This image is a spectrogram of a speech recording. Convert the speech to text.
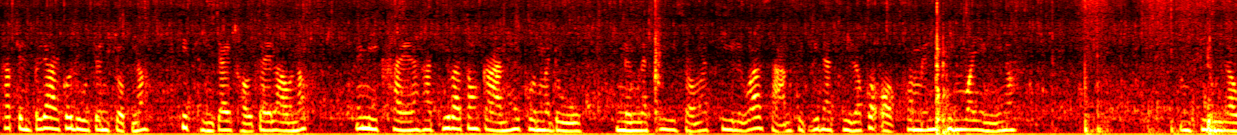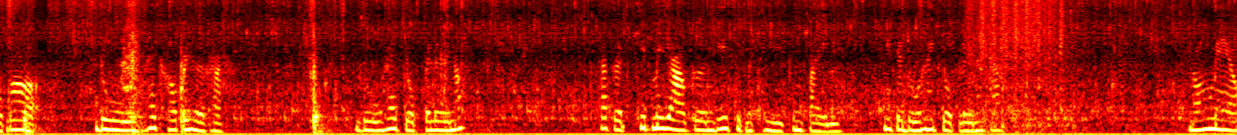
ถ้าเป็นไปได้ก็ดูจนจบเนาะคิดถึงใจเขาใจเราเนาะไม่มีใครนะคะ ที่ว่าต้องการให้คนมาดูหนึ่งนาทีสองนาทีหรือว่าสามสิบวินาที แล้วก็ออกคอมเมนต์ทิ้งไว้อย่างนี้เนาะบางทีเราก็ดูให้เขาไปเถอะค่ะ ดูให้จบไปเลยเนาะถ้าเกิดคลิปไม่ยาวเกิน20นาทีขึ้นไปเนี่ยนี่จะดูให้จบเลยนะคะ น้องแมว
